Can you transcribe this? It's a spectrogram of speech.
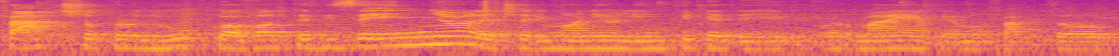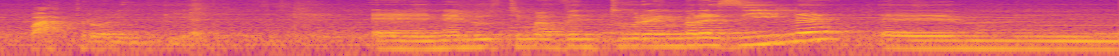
faccio, produco, a volte disegno le cerimonie olimpiche di ormai abbiamo fatto quattro Olimpiadi. Eh, nell'ultima avventura in Brasile ehm,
